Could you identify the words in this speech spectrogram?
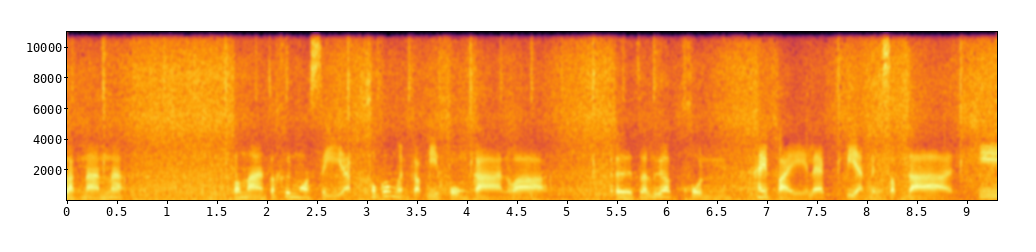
จากนั้นน่ะประมาณจะขึ้นม .4 อะเขาก็เหมือนกับมีโครงการว่าเออจะเลือกคนให้ไปแลกเปลี่ยนหนึ่งสัปดาห์ที่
